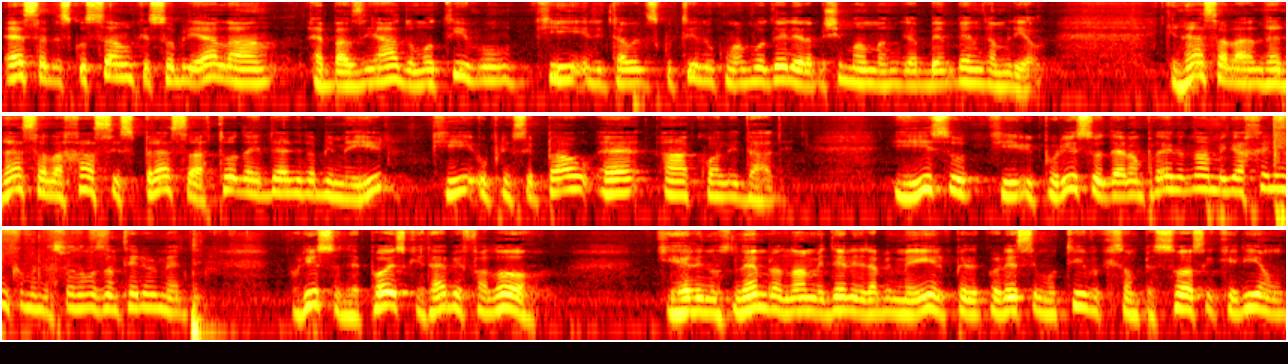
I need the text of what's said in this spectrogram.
essa discussão que sobre ela é baseado o motivo que ele estava discutindo com o avô dele, Rabbi Shimon Ben Gamliel. Que nessa, nessa lahá se expressa toda a ideia de Rabbi Meir, que o principal é a qualidade. E isso que por isso deram para ele o nome de Achirim, como nós falamos anteriormente. Por isso, depois que Rebbe falou que ele nos lembra o nome dele, Rebbe Meir, por esse motivo, que são pessoas que queriam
